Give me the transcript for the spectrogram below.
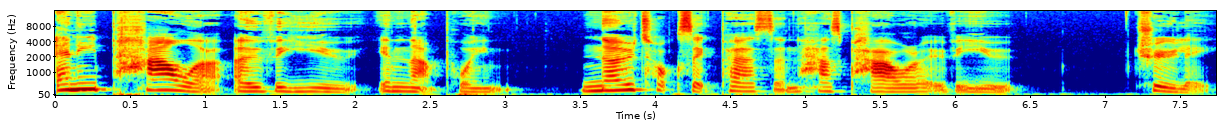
any power over you in that point. No toxic person has power over you, truly.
